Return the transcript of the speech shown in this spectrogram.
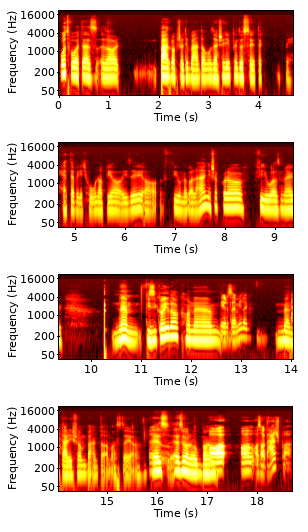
ott volt ez, ez a párkapcsolati bántalmazás egyébként, összejöttek hete vagy egy hónapja izé, a fiú meg a lány, és akkor a fiú az meg nem fizikailag, hanem Érzelmileg. mentálisan bántalmazta. Ja. Ez, Ö, ez olyanokban A, a, az adásba?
